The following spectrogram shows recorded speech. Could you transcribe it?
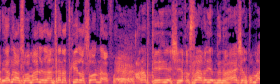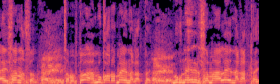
Aryadhaha somalilan sannadkii la soo dhaafay carabtii iyo shiikh isaaq iyo binu haashin kuma aysan nasan. Sababtoo ah mug oromay naqatay mugna irir samaalay naqatay.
